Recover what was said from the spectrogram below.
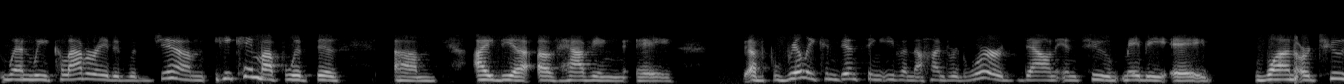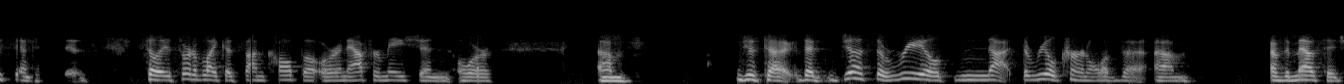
when we collaborated with Jim, he came up with this um, idea of having a of really condensing even a hundred words down into maybe a one or two sentences. So it's sort of like a sankalpa or an affirmation or um, just a, the just the real nut, the real kernel of the um, of the message,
